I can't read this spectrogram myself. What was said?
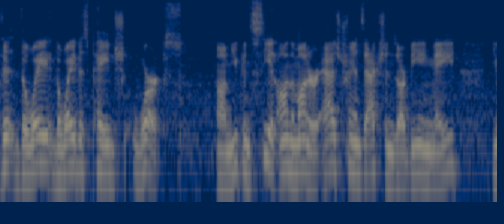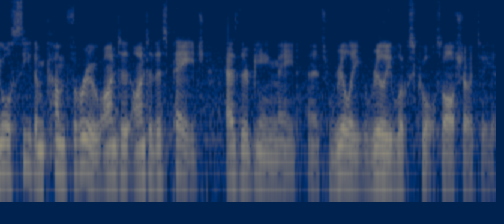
the, the way the way this page works um, you can see it on the monitor as transactions are being made you will see them come through onto onto this page as they're being made and it's really really looks cool so I'll show it to you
